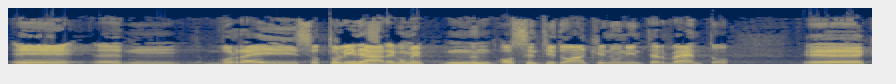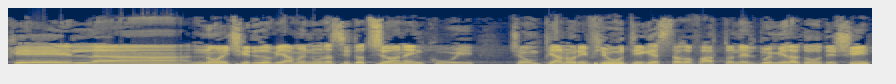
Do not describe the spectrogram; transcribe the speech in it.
e eh, vorrei sottolineare, come mh, ho sentito anche in un intervento, eh, che la, noi ci ritroviamo in una situazione in cui c'è un piano rifiuti che è stato fatto nel 2012,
